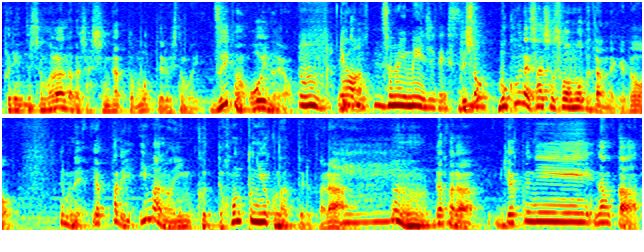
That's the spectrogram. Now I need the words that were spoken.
プリントしてもらうのが写真だと思ってる人も随分多いのよ。うん、いやそのイメージです。でしょ、僕もね最初そう思ってたんだけどでもねやっぱり今のインクって本当に良くなってるから、へうーんうん、だから逆になんか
